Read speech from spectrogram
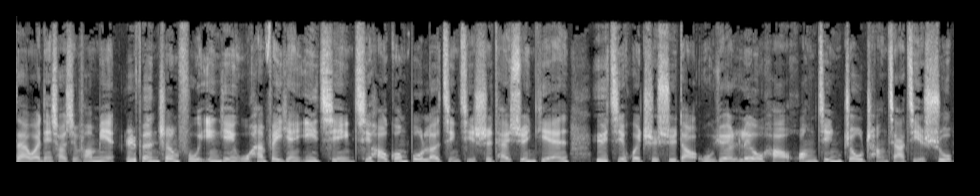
在外电消息方面，日本政府因应武汉肺炎疫情，七号公布了紧急事态宣言，预计会持续到五月六号黄金周长假结束。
